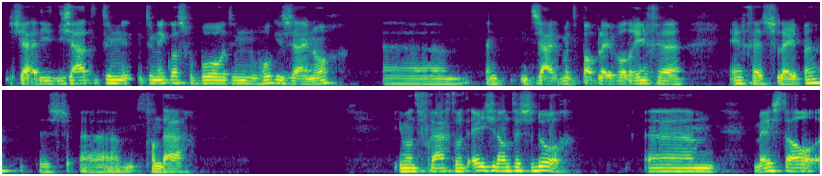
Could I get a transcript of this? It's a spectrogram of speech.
dus ja, die, die zaten toen, toen ik was geboren, toen hockey zij nog. Ehm, en het is eigenlijk met de paplepel wel erin ge, ingeslepen. Dus um, vandaar. Iemand vraagt, wat eet je dan tussendoor? Um, meestal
